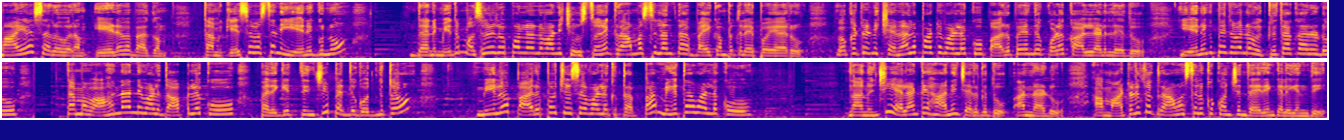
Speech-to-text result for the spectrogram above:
మాయా సరోవరం ఏడవ భాగం. తమకేసి వస్తున్న ఏనుగును దాని మీద మొసలి రూపంలో ఉన్నవాడిని చూస్తూనే గ్రామస్తులంతా భయకంపితులైపోయారు. ఒకటి రెండు క్షణాల పాటు వాళ్ళకు పారిపోయేందుకు కూడా కాళ్ళాడలేదు. ఏనుగు మీద ఉన్న విక్రతాకారుడు తమ వాహనాన్ని వాళ్ళ దాపులకు పరిగెత్తించి పెద్ద గొంతుతో మీలో పారిపో చూసే వాళ్ళకు తప్ప మిగతా వాళ్ళకు నా నుంచి ఎలాంటి హాని జరగదు అన్నాడు. ఆ మాటలతో గ్రామస్తులకు కొంచెం ధైర్యం కలిగింది.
